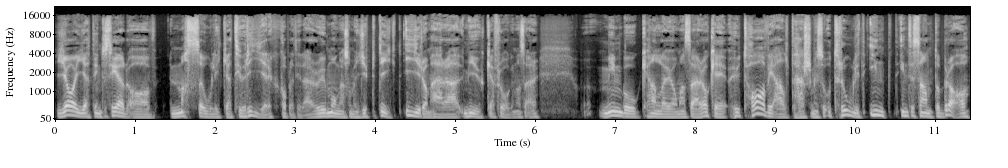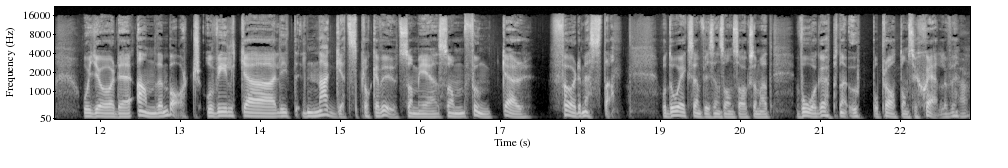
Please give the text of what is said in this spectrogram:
Jag är jätteintresserad av massa olika teorier kopplat till det här. Och det är många som har djupdykt i de här äh, mjuka frågorna. Så här min bok handlar ju om att så här, okay, hur tar vi allt det här som är så otroligt in intressant och bra och gör det användbart? Och vilka lite nuggets plockar vi ut som, är, som funkar för det mesta. Och då är exempelvis en sån sak som att våga öppna upp och prata om sig själv. Ja.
